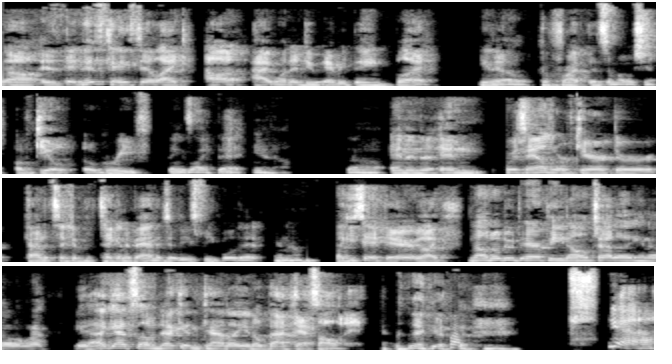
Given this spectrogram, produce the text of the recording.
So in, this case, they're like, I, I want to do everything but you know confront this emotion of guilt, of grief, things like that. You know, and in the, and Chris Hemsworth character kind of took taking advantage of these people that you know, like you said, they're like, no, don't do therapy, don't try to, you know, yeah, I got something that can kind of you know bypass all of that yeah,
